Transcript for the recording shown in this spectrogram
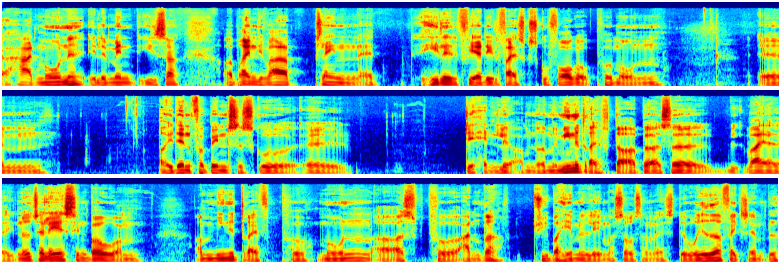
har et måne-element i sig. Oprindeligt var planen, at hele fjerde del faktisk skulle foregå på månen. Øhm, og i den forbindelse skulle øh, det handle om noget med minedrift deroppe, og så var jeg nødt til at læse en bog om, om minedrift på månen, og også på andre typer himmellemmer, såsom asteroider for eksempel.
